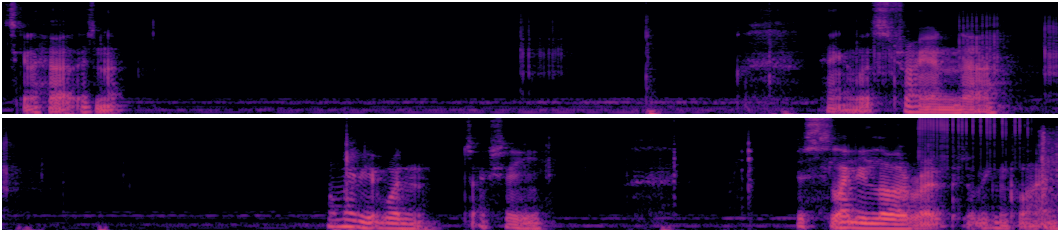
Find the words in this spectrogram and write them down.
It's gonna hurt, isn't it? Hang on, let's try and, uh... Well, maybe it wouldn't. It's actually just slightly lower rope that we can climb.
